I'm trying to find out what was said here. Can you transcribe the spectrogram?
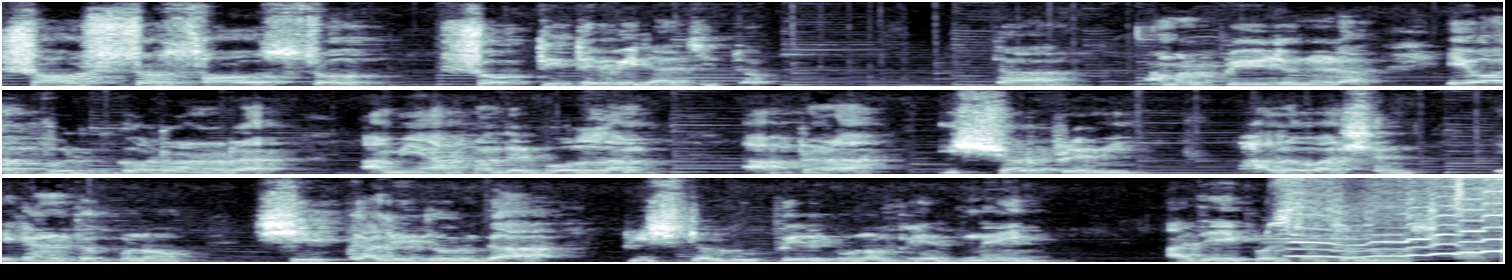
সহস্র সহস্র শক্তিতে বিরাজিত। তা আমার প্রিয়জনেরা, এই অদ্ভুত ঘটনাটা আমি আপনাদের বললাম, আপনারা ঈশ্বর প্রেমী ভালোবাসেন। এখানে তো কোনো শিবকালী, দুর্গা, কৃষ্ণ রূপের কোনো ভেদ নেই। আজ এই পর্যন্ত নমস্কার।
